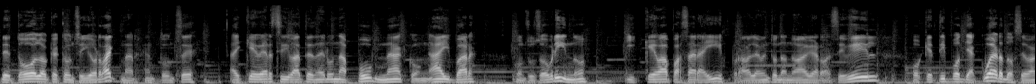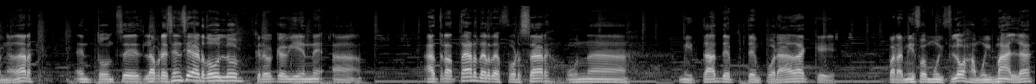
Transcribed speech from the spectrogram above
de todo lo que consiguió Ragnar. Entonces hay que ver si va a tener una pugna con Ivar, con su sobrino, y qué va a pasar ahí. Probablemente una nueva guerra civil o qué tipos de acuerdos se van a dar. Entonces la presencia de Ardolo creo que viene a, a tratar de reforzar una mitad de temporada que para mí fue muy floja, muy mala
